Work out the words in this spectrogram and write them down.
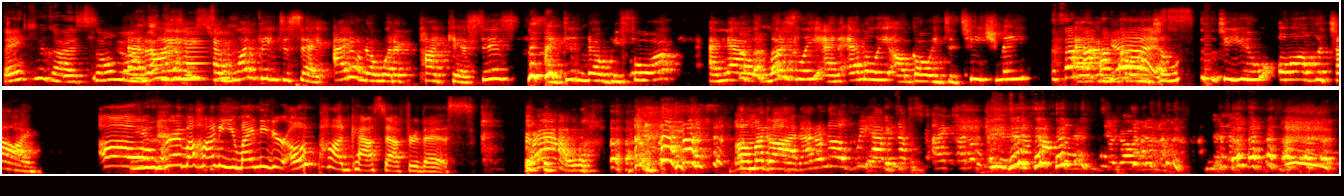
Thank you guys so much. And I have one thing to say. I don't know what a podcast is. I didn't know before. And now Leslie and Emily are going to teach me. And I'm Yes. going to listen to you all the time. Oh, You- Grandma Honey, you might need your own podcast after this. Wow. Oh my God! I don't know if we have enough. I, I don't think there's enough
